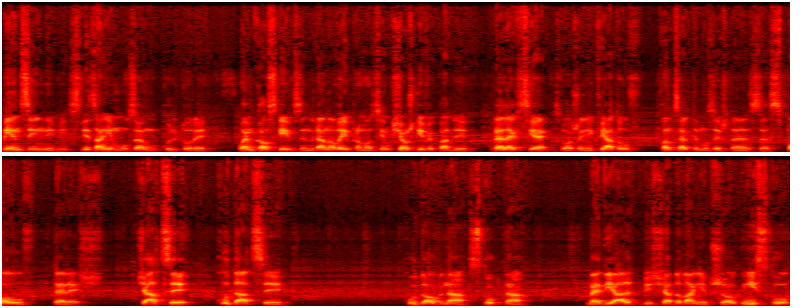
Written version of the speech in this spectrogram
Między innymi zwiedzanie Muzeum Kultury Łemkowskiej w Zindranowej, promocję książki, wykłady, prelekcje, złożenie kwiatów, koncerty muzyczne z zespołów Tereściacy, Chudacy, Hudobna, Skupna, Medial, biesiadowanie przy ognisku,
